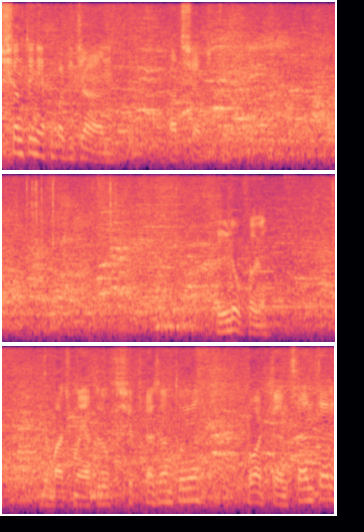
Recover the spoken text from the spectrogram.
Tą świątynię chyba widziałem. Patrzę tutaj. Louvre. Zobaczmy jak Louvre się prezentuje. World Center.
